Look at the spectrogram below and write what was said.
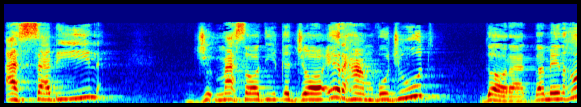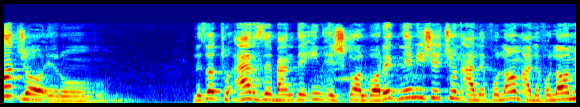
از سبیل مصادیق جائر هم وجود دارد. و منها جائرون. لذا تو عرض بنده این اشکال وارد نمیشه چون الف و لام الف لام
